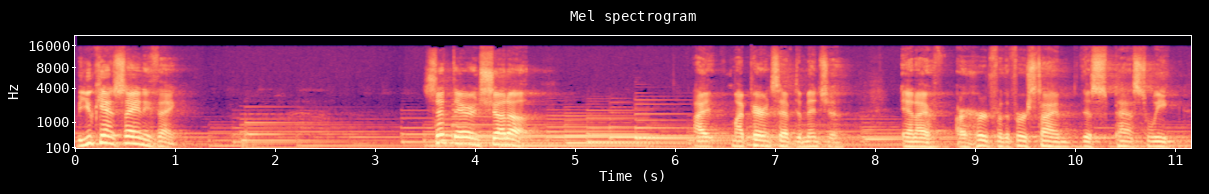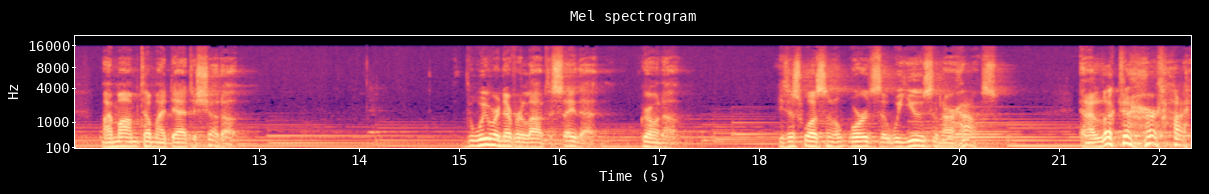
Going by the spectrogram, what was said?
but you can't say anything. Sit there and shut up. I, my parents have dementia, and I, I heard for the first time this past week my mom tell my dad to shut up. We were never allowed to say that growing up. It just wasn't words that we used in our house. And I looked at her like,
